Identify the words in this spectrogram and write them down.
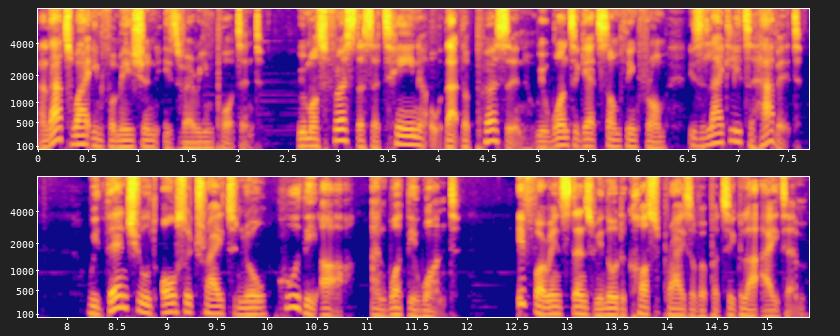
and that's why information is very important. We must first ascertain that the person we want to get something from is likely to have it. We then should also try to know who they are and what they want. If for instance we know the cost price of a particular item,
